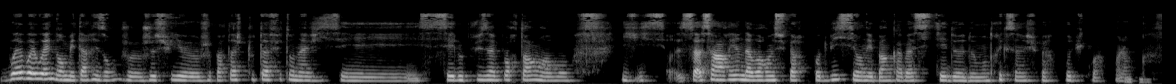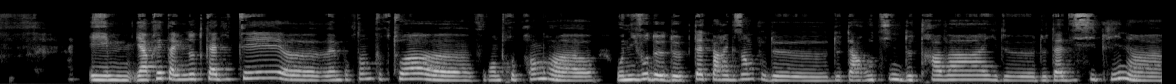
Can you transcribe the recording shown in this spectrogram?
ouais, ouais, ouais, non, mais t'as raison. Je, je suis, euh, je partage tout à fait ton avis. C'est, c'est le plus important. euh, bon, il- il- ça sert à rien d'avoir un super produit si on n'est pas en capacité de, de montrer que c'est un super produit, quoi. Voilà. Et, et après, tu as une autre qualité euh, importante pour toi euh, pour entreprendre euh, au niveau de, de peut-être par exemple de, de ta routine de travail, de, de ta discipline. Euh,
